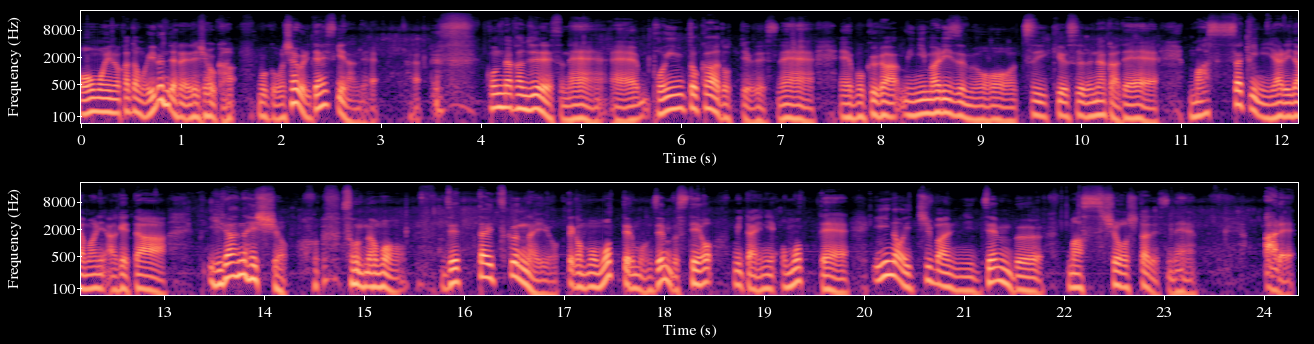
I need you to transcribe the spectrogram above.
お思いの方もいるんじゃないでしょうか。僕おしゃべり大好きなんで、こんな感じでですね、えー、ポイントカードっていうですね、えー、僕がミニマリズムを追求する中で真っ先にやり玉にあげたいらないっしょ。そんなもん。絶対作んないよ。てかもう持ってるもん全部捨てよみたいに思って「い」の一番に全部抹消したですね。あれ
